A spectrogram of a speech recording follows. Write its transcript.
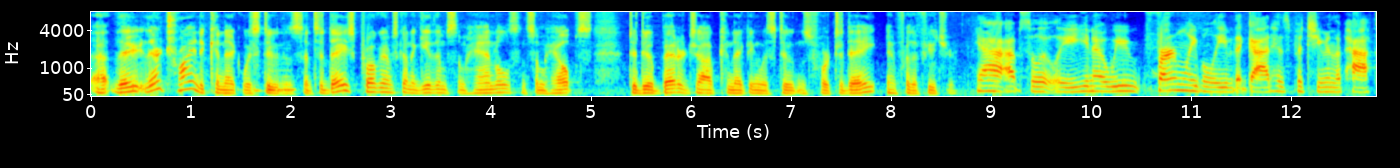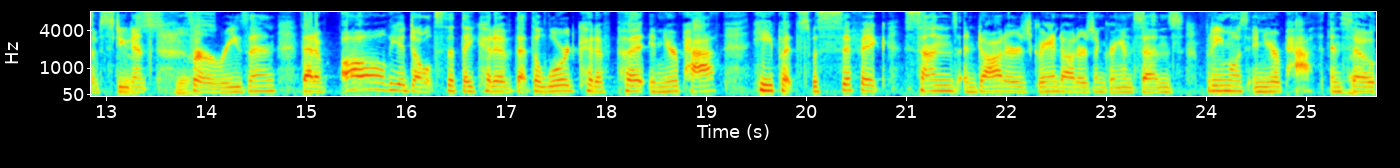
uh, they're, they're trying to connect with students. And today's program is going to give them some handles and some helps to do a better job connecting with students for today and for the future. Yeah, absolutely. You know, we firmly believe that God has put you in the path of students Yes, yes. for a reason. That of all the adults that they could have, that the Lord could have put in your path, He put specific sons and daughters, granddaughters and grandsons, primos in your path. And so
